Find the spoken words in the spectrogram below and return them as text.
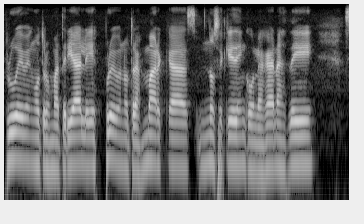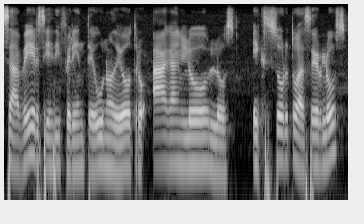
prueben otros materiales, prueben otras marcas, no se queden con las ganas de saber si es diferente uno de otro, háganlo, los exhorto a hacerlos.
